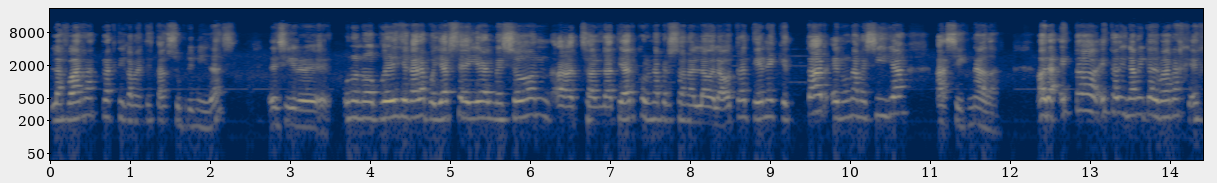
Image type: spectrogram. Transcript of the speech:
Las barras prácticamente están suprimidas. Es decir, eh, uno no puede llegar a apoyarse ahí al mesón a charlatear con una persona al lado de la otra, tiene que estar en una mesilla asignada. Ahora, esta, esta dinámica de barras es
